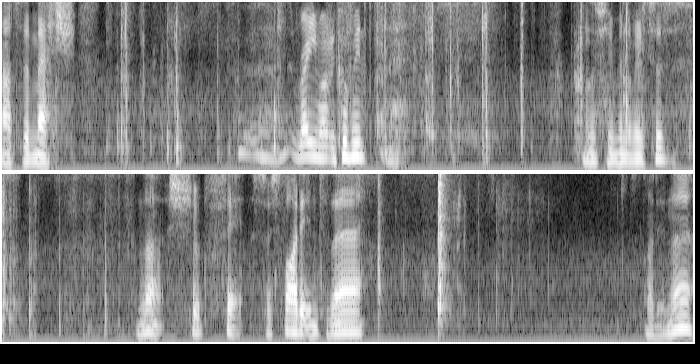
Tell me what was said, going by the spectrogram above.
out of the mesh. Rain might be coming. Another few millimeters. And that should fit. So slide it into there. Slide it in there.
